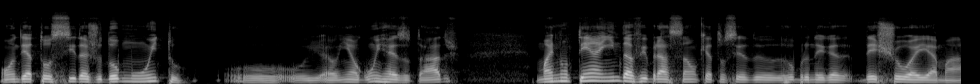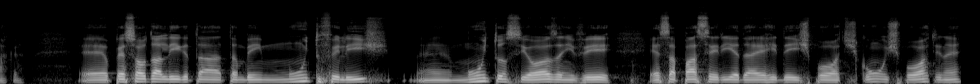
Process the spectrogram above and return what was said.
onde a torcida ajudou muito o, o, em alguns resultados, mas não tem ainda a vibração que a torcida do Rubro Negra deixou aí a marca. É, o pessoal da Liga está também muito feliz, né? muito ansiosa em ver essa parceria da RD Esportes com o esporte, né?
